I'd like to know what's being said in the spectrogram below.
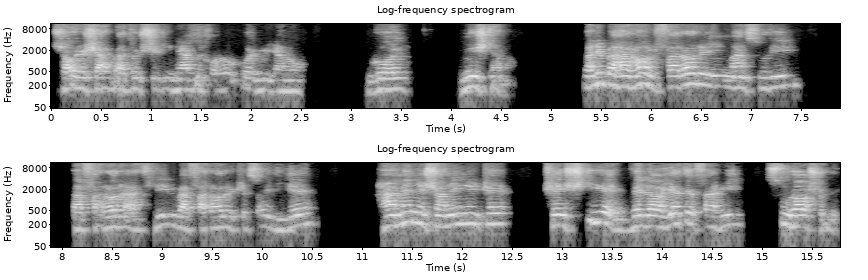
چای شربت و شیرینی هم می‌خوره و گل میگن و گل میشنم ولی به هر حال فرار این منصوری و فرار اصلی و فرار کسای دیگه همه نشانه اینه که کشتی ولایت فقیه سوراخ شده.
